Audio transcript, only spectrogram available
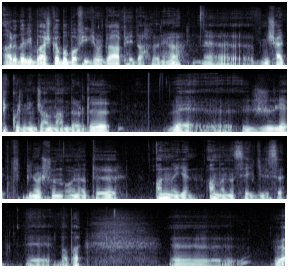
arada bir başka baba figürü daha peydahlanıyor. Ee, Michel Piccoli'nin canlandırdığı ve e, Juliette Binoche'un oynadığı Anna'nın Anna'nın sevgilisi e, baba. Ee, ve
